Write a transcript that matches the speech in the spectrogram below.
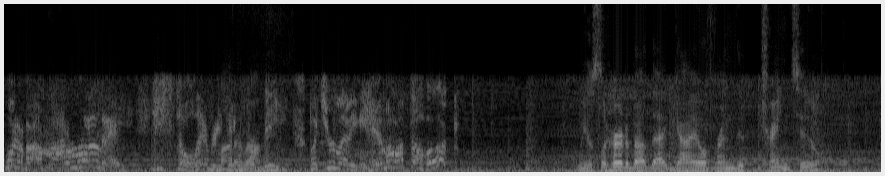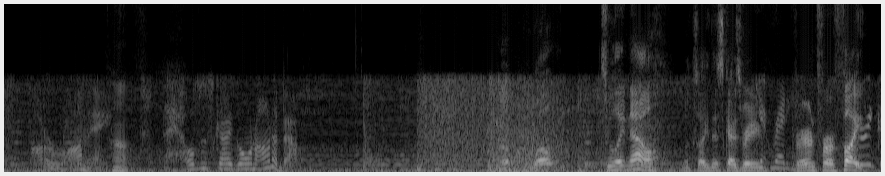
What about Madarame? He stole everything Madarame? from me, but you're letting him off the hook? we also heard about that guy over in the train too. Adarame? Huh. What the hell's this guy going on about? Oh, well, too late now. Looks like this guy's ready, Get ready. for a Here fight.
